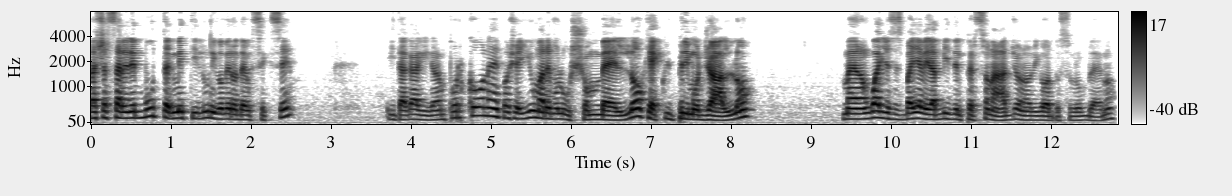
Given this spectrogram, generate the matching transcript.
Lascia stare reboot e metti l'unico vero Deus Ex. Itakagi Gran Porcone. Poi c'è Yuma Revolution bello, che è il primo giallo. Ma era un guaglio se sbagliavi la beat del personaggio, non ricordo questo problema.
